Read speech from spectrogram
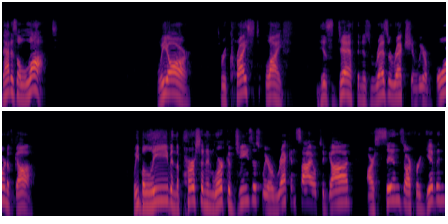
that is a lot. We are, through Christ's life, his death, and his resurrection, we are born of God. We believe in the person and work of Jesus. We are reconciled to God our sins are forgiven,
